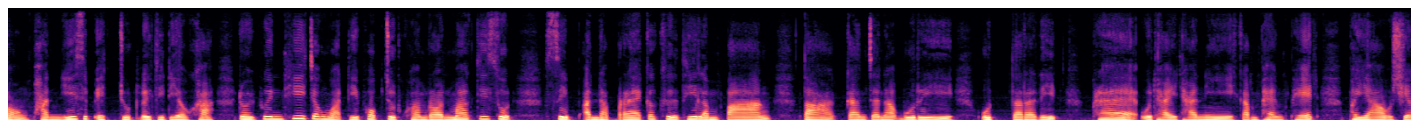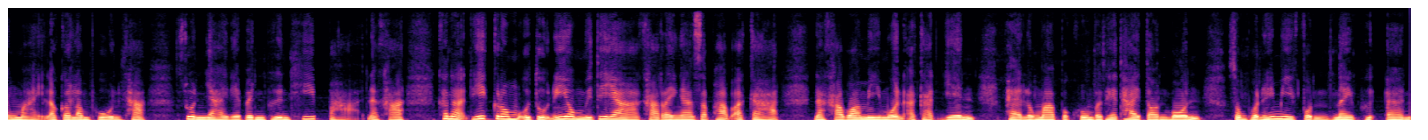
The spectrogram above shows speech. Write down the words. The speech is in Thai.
2,021 จุดเลยทีเดียวค่ะ โดยพื้นที่จังหวัดที่พบจุดความร้อนมากที่สุด 10 อันดับแรกก็คือที่ลำปาง ตาก กาญจนบุรี อุตรดิตถ์แพร่ อุทัยธานี กำแพงเพชร พะเยา เชียงใหม่ แล้วก็ลำพูนค่ะ ส่วนใหญ่เนี่ยเป็นพื้นที่ป่านะคะ ขณะที่กรมอุตุนิยมวิทยาค่ะรายงานสภาพอากาศนะคะ ว่ามีมวลอากาศเย็น แผ่ลงมาปกคลุมประเทศไทยตอนบน ส่งผลให้มีฝนใน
